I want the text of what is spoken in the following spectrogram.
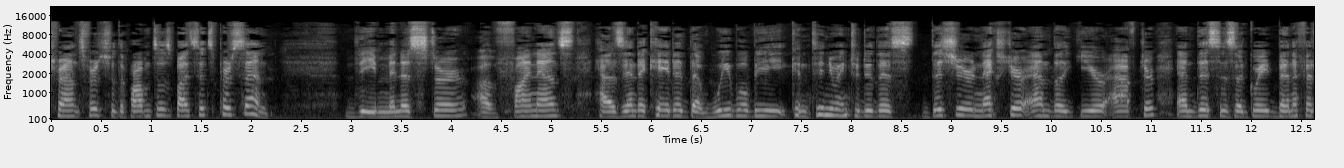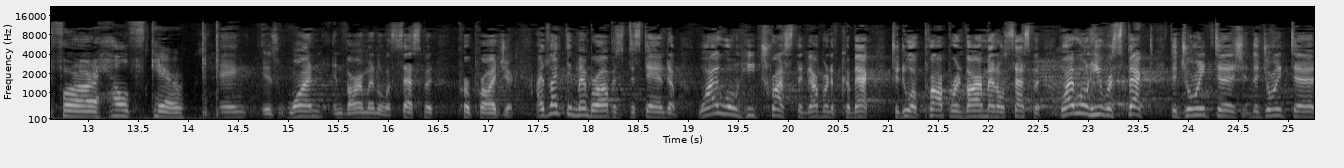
transfers to the provinces by 6%. The Minister of Finance has indicated that we will be continuing to do this this year, next year, and the year after, and this is a great benefit for our health care. Is one environmental assessment per project. I'd like the member opposite to stand up. Why won't he trust the government of Quebec to do a proper environmental assessment? Why won't he respect the joint, uh, the joint uh,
